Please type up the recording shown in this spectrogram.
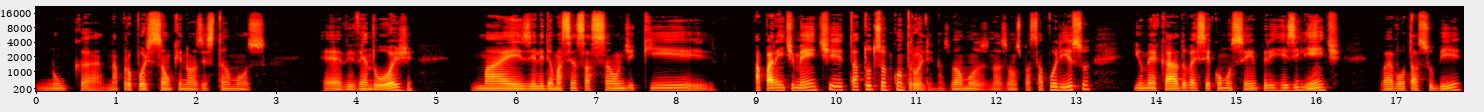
nunca na proporção que nós estamos é, vivendo hoje, mas ele deu uma sensação de que aparentemente está tudo sob controle. Nós vamos, nós vamos passar por isso e o mercado vai ser como sempre resiliente, vai voltar a subir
